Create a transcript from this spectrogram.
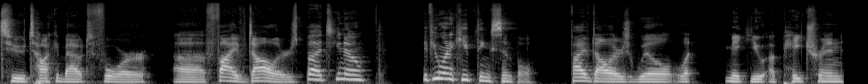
to talk about for uh, five dollars, but you know if you want to keep things simple, $5 will make you a patron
